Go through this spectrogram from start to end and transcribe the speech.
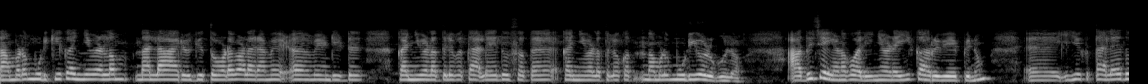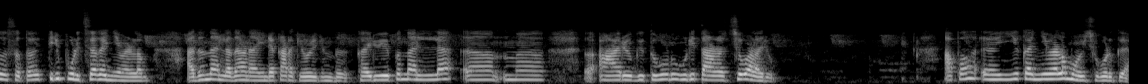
നമ്മുടെ മുടിക്ക് കഞ്ഞിവെള്ളം നല്ല ആരോഗ്യത്തോടെ വളരാൻ വേണ്ടിയിട്ട് കഞ്ഞിവെള്ളത്തിൽ തലേ ദിവസത്തെ കഞ്ഞിവെള്ളത്തിലൊക്കെ നമ്മൾ മുടി ഒഴുകുമല്ലോ അത് ചെയ്യണ പോലെ തന്നെയാണ് ഈ കറിവേപ്പിനും ഈ തലേ ദിവസത്തെ ഇത്തിരി പുളിച്ച കഞ്ഞിവെള്ളം. അത് നല്ലതാണ് അതിന്റെ കടക്കി ഒഴിക്കുന്നത്. കറിവേപ്പ് നല്ല ആരോഗ്യത്തോടു കൂടി തഴച്ച് വളരും. അപ്പോൾ ഈ കഞ്ഞിവെള്ളം ഒഴിച്ചു കൊടുക്കുക.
